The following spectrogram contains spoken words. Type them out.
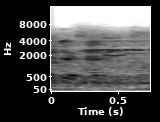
Fredrickson.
